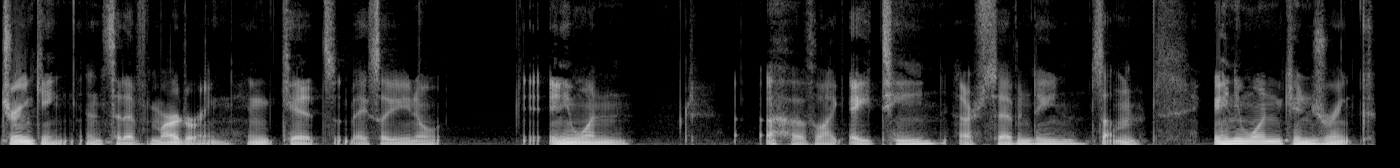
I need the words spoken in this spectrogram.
drinking instead of murdering in kids. Basically, you know, anyone of like 18 or 17, something, anyone can drink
